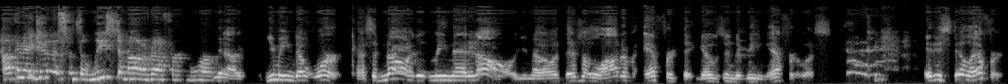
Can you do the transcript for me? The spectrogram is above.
How can I do this with the least amount of effort and work? Yeah, you mean don't work? I said no, I didn't mean that at all. You know, there's a lot of effort that goes into being effortless. it is still effort.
